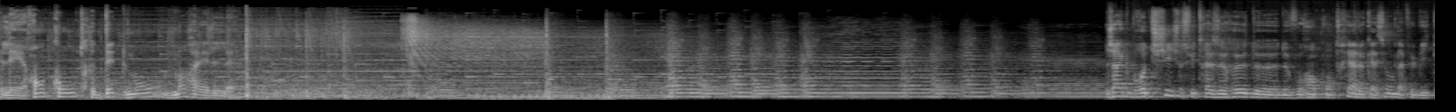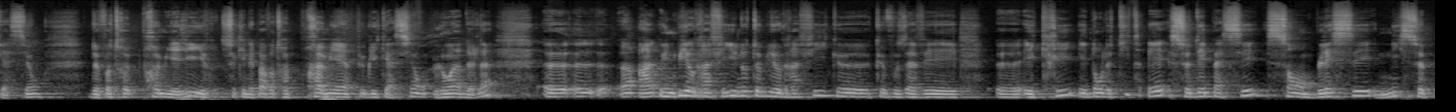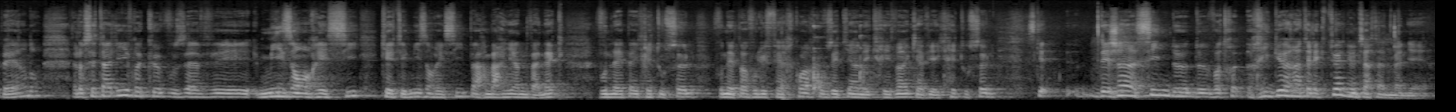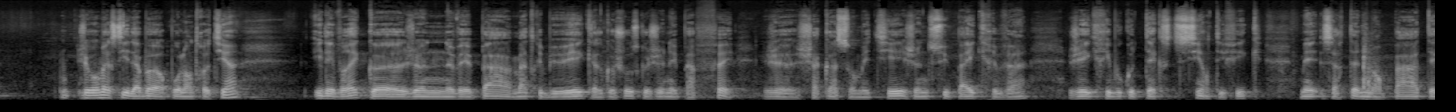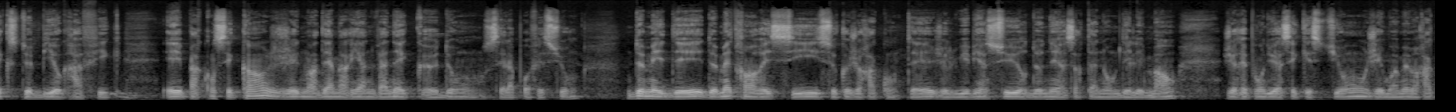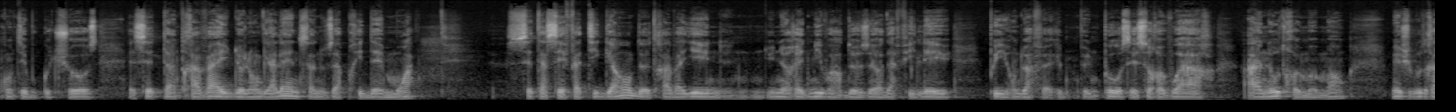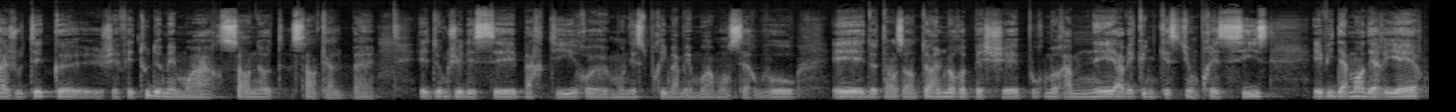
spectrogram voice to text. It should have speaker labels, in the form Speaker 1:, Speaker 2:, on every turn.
Speaker 1: Les rencontres d'Edmond Morel. Jacques Brocci, je suis très heureux de, vous rencontrer à l'occasion de la publication de votre premier livre, ce qui n'est pas votre première publication, loin de là, euh, euh, une biographie, une autobiographie que, que vous avez euh, écrit et dont le titre est Se dépasser sans blesser ni se perdre. Alors c'est un livre que vous avez mis en récit, qui a été mis en récit par Marianne Vanek. Vous ne l'avez pas écrit tout seul, vous n'avez pas voulu faire croire que vous étiez un écrivain qui avait écrit tout seul, ce qui est déjà un signe de, votre rigueur intellectuelle d'une certaine manière.
Speaker 2: Je vous remercie d'abord pour l'entretien. Il est vrai que je ne vais pas m'attribuer quelque chose que je n'ai pas fait. Chacun son métier. Je ne suis pas écrivain. J'ai écrit beaucoup de textes scientifiques, mais certainement pas textes biographiques. Et par conséquent, j'ai demandé à Marianne Vanek, dont c'est la profession, de m'aider, de mettre en récit ce que je racontais. Je lui ai bien sûr donné un certain nombre d'éléments. J'ai répondu à ses questions, j'ai moi-même raconté beaucoup de choses. Et c'est un travail de longue haleine, ça nous a pris des mois. C'est assez fatigant de travailler une heure et demie, voire deux heures d'affilée puis on doit faire une pause et se revoir à un autre moment. Mais je voudrais ajouter que j'ai fait tout de mémoire, sans notes, sans calepin. Et donc j'ai laissé partir euh, mon esprit, ma mémoire, mon cerveau. Et de temps en temps, elle me repêchait pour me ramener avec une question précise. Évidemment, derrière,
